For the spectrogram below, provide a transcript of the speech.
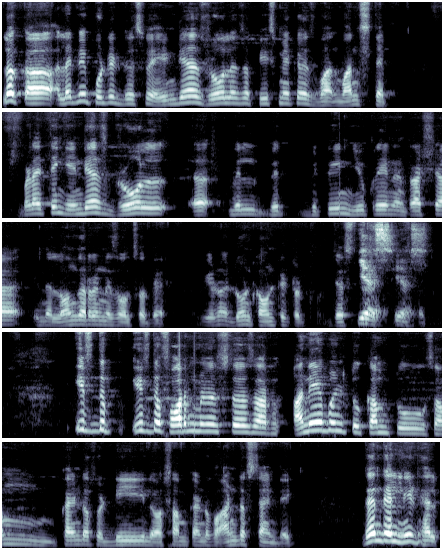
Look, uh, let me put it this way: India's role as a peacemaker is one one step, but I think India's role uh, will be, between Ukraine and Russia in the longer run is also there. You know, don't count it just Yes, yes. if the if the foreign ministers are unable to come to some kind of a deal or some kind of understanding then they'll need help.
